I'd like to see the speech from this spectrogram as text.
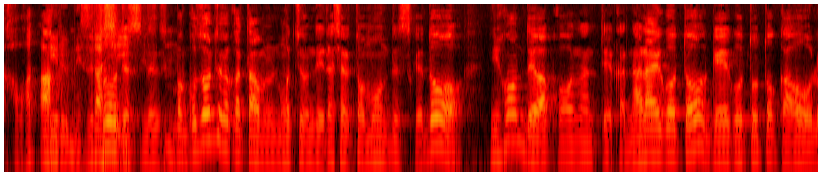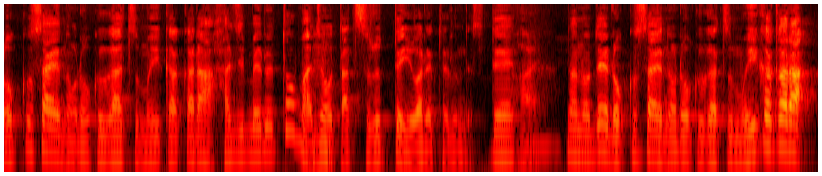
変わっている、珍しい。そうですね、まあ、ご存知の方はもちろんでいらっしゃると思うんですけど、日本ではこう、なんていうか、習い事、芸事とかを6歳の6月6日から始めると、まあ、上達するって言われてるんです。で、はいなので、6歳の6月6日から、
